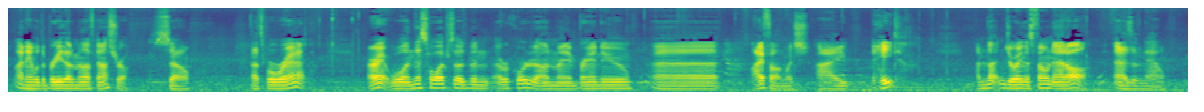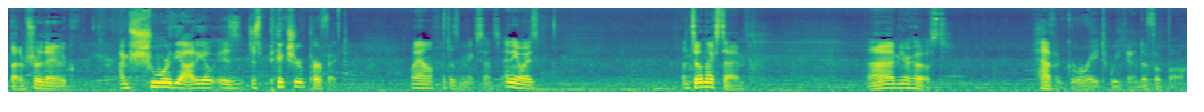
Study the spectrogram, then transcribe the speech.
unable to breathe out of my left nostril. So that's where we're at. All right. Well, and this whole episode has been uh, recorded on my brand new uh, iPhone, which I hate. I'm not enjoying this phone at all as of now, but I'm sure they, I'm sure the audio is just picture perfect. Well, that doesn't make sense. Anyways, until next time, I'm your host. Have a great weekend of football.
